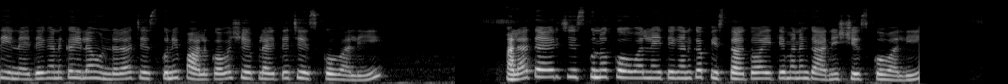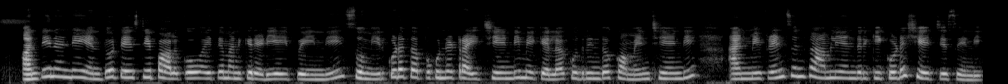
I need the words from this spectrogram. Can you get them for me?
దీన్ని అయితే కనుక ఇలా ఉండలా చేసుకుని పాలకోవా షేప్లో అయితే చేసుకోవాలి. అలా తయారు చేసుకున్న కోవాలని అయితే కనుక పిస్తాతో అయితే మనం గార్నిష్ చేసుకోవాలి. అంతేనండి ఎంతో టేస్టీ పాలకోవా అయితే మనకి రెడీ అయిపోయింది. సో మీరు కూడా తప్పకుండా ట్రై చేయండి. మీకు ఎలా కుదిరిందో కామెంట్ చేయండి. అండ్ మీ ఫ్రెండ్స్ అండ్ ఫ్యామిలీ అందరికీ కూడా షేర్ చేసేయండి.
